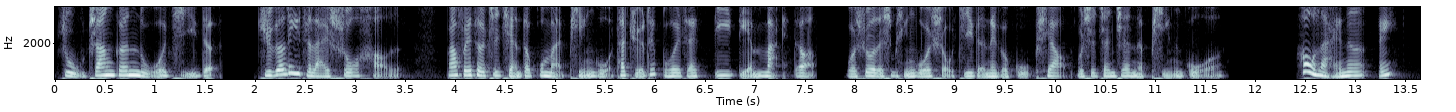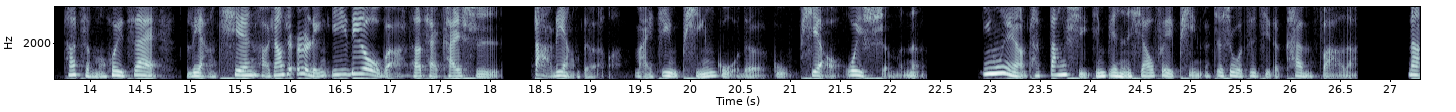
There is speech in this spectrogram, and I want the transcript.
主张跟逻辑的。举个例子来说好了，巴菲特之前都不买苹果，他绝对不会在低点买的。我说的是苹果手机的那个股票，不是真正的苹果。后来呢？诶，他怎么会在两千，好像是二零一六吧，他才开始大量的买进苹果的股票？为什么呢？因为啊，他当时已经变成消费品了，这是我自己的看法了。那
